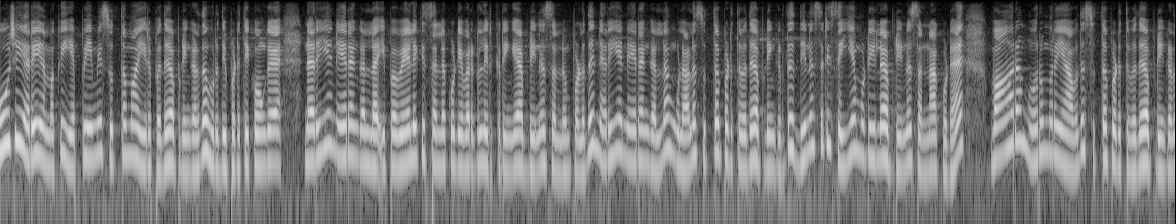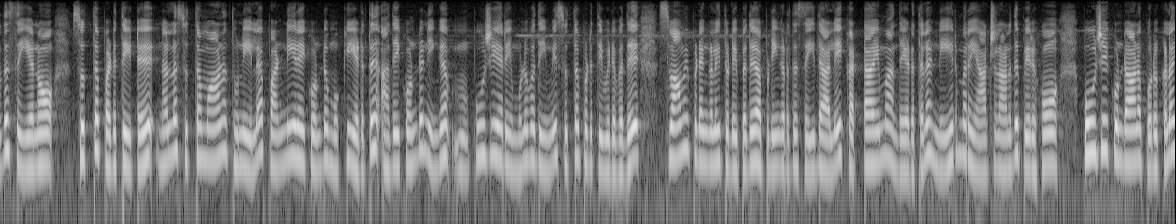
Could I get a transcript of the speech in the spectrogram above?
பூஜை அறை நமக்கு எப்பயுமே சுத்தமாக இருப்பது அப்படிங்கிறத உறுதிப்படுத்திக்கோங்க. நிறைய நேரங்களில் இப்போ வேலைக்கு செல்லக்கூடியவர்கள் இருக்கிறீங்க அப்படின்னு சொல்லும் பொழுது நிறைய நேரங்களில் உங்களால் சுத்தப்படுத்துவது அப்படிங்கிறது தினசரி செய்ய முடியல அப்படின்னு சொன்னால் கூட வாரம் ஒரு முறையாவது சுத்தப்படுத்துவது அப்படிங்கிறத செய்யணும். சுத்தப்படுத்திட்டு நல்ல சுத்தமான துணியில் பன்னீரை கொண்டு முக்கி எடுத்து அதை கொண்டு நீங்கள் பூஜை அறை முழுவதையுமே சுத்தப்படுத்தி விடுவது சுவாமி படங்களை துடைப்பது அப்படிங்கிறத செய்தாலே கட்டாயமாக அந்த இடத்துல நேர்மறை ஆற்றலானது பெருகும். பூஜைக்குண்டான பொருட்களை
